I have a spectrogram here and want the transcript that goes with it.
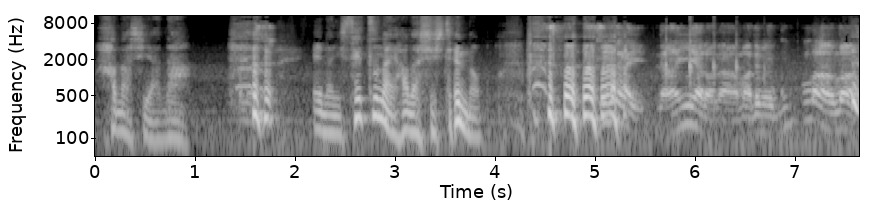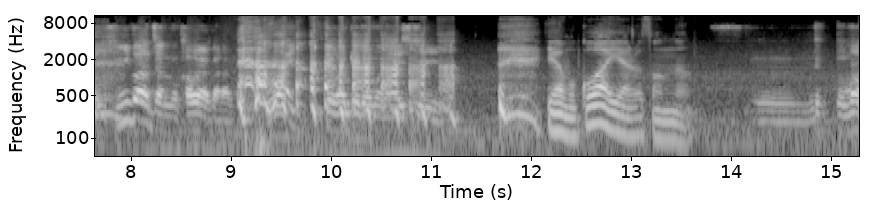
話やな。話 え何？切ない話してんの？つないなんやろな。まあでもまあまあひいばあちゃんの顔やから怖いってわけでもないし。いやもう怖いやろそんなん。うん。でもまあ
